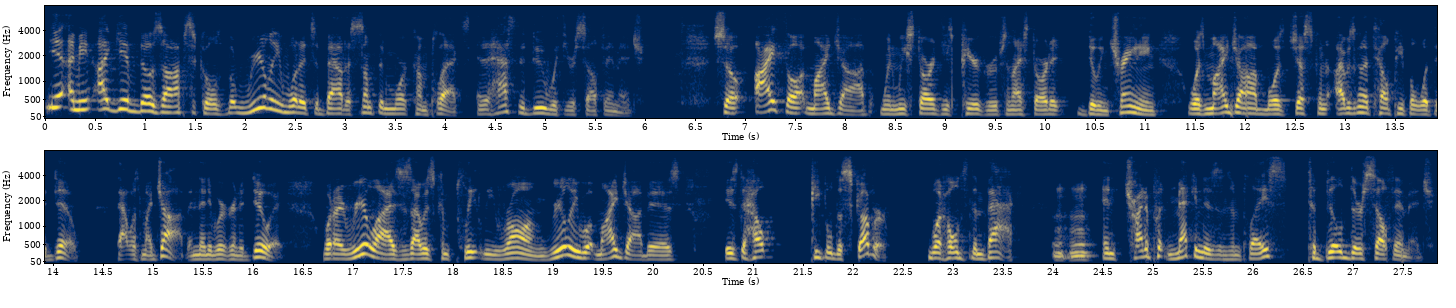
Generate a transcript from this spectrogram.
Yeah, I mean, I give those obstacles, but really what it's about is something more complex, and it has to do with your self image. So I thought my job when we started these peer groups and I started doing training was my job was just going to, I was going to tell people what to do. That was my job. And then we were going to do it. What I realized is I was completely wrong. Really, what my job is, is to help people discover what holds them back mm-hmm. and try to put mechanisms in place to build their self image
